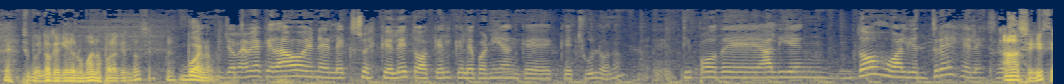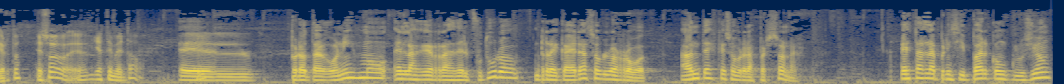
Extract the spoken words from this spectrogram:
Suponiendo que queden humanos por aquí entonces. Bueno, Yo me había quedado en el exoesqueleto aquel que le ponían, que, que chulo, ¿no? Eh, tipo de Alien 2 o Alien 3. El exo- Ah, sí, cierto. Eso eh, ya está inventado. el protagonismo en las guerras del futuro recaerá sobre los robots, antes que sobre las personas. Esta es la principal conclusión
